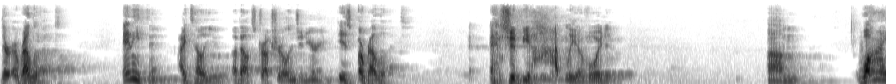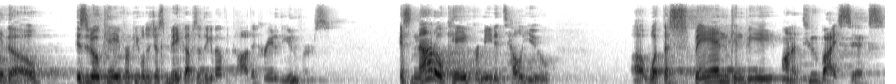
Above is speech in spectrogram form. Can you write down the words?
they're irrelevant. Anything I tell you about structural engineering is irrelevant and should be hotly avoided. Um, why, though, is it okay for people to just make up something about the God that created the universe? It's not okay for me to tell you uh, what the span can be on a 2 by 6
